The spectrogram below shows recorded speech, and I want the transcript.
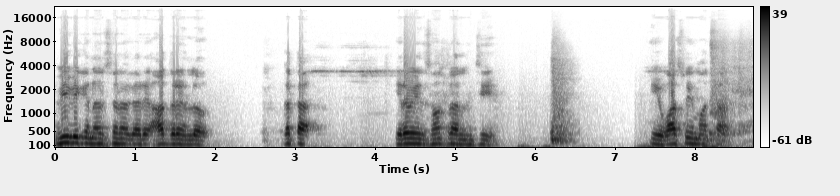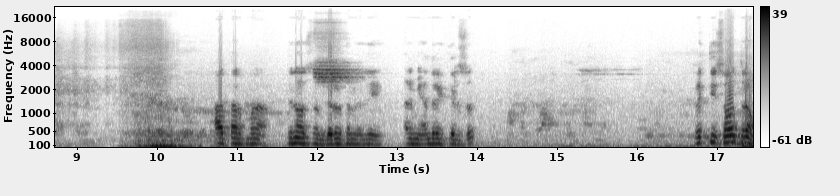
వివిక నరసింహరావు గారి ఆధ్వర్యంలో గత ఇరవై ఐదు సంవత్సరాల నుంచి ఈ వాసవి మాత ఆత్మార్పణ దినోత్సవం జరుగుతున్నది అని మీ అందరికీ తెలుసు. ప్రతి సంవత్సరం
